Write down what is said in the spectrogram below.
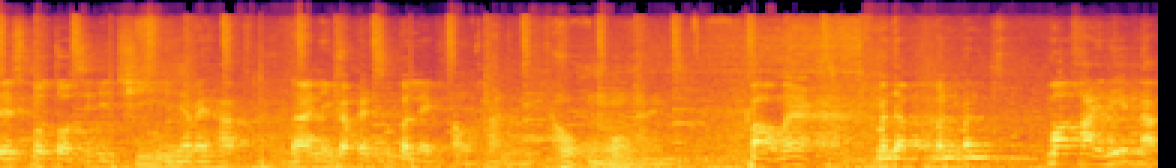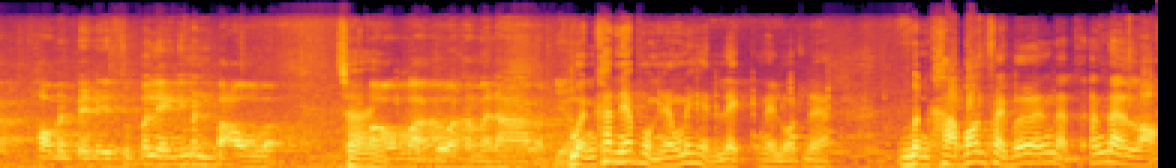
d e s m o t o c i t y ใช่ไหมครับ แล้วอันนี้ก็เป็นซูเปอร์เล็ก2,000โอ้โหเบามาก มันจะมันมันมอไซค์นี่แบบพอมันเป็นไอ้ซูเปอร์เล็กนี่มันเบาแบบ ใช่ เบากว่าตัวธรรมดาแบบเยอะเหมือนคันนี้ผมยังไม่เห็นเหล็กในรถเลยอะมันคาร์บอนไฟเบอร์ตั้งแต่ตั้งแต่ล้อ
